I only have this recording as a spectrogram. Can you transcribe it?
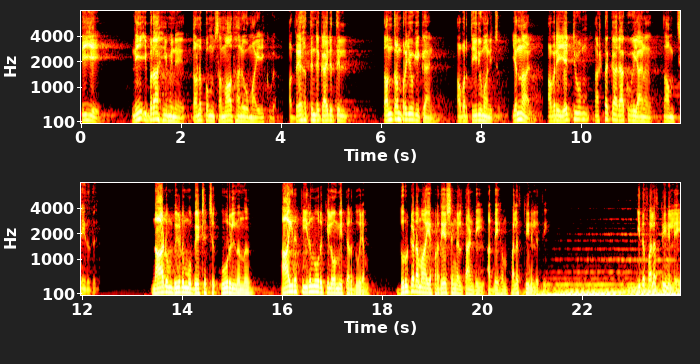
തീയെ നീ ഇബ്രാഹീമിന് തണുപ്പും സമാധാനവുമായിരിക്കുക. അദ്ദേഹത്തിന്റെ കാര്യത്തിൽ തന്ത്രം പ്രയോഗിക്കാൻ അവർ തീരുമാനിച്ചു. എന്നാൽ അവരെ ഏറ്റവും നഷ്ടക്കാരാക്കുകയാണ് നാം ചെയ്തത്. നാടും വീടും ഉപേക്ഷിച്ച് ഊറിൽ നിന്ന് ആയിരത്തി ഇരുന്നൂറ് കിലോമീറ്റർ ദൂരം ദുർഘടമായ പ്രദേശങ്ങൾ താണ്ടി അദ്ദേഹം ഫലസ്തീനിലെത്തി. ഇത് ഫലസ്തീനിലെ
